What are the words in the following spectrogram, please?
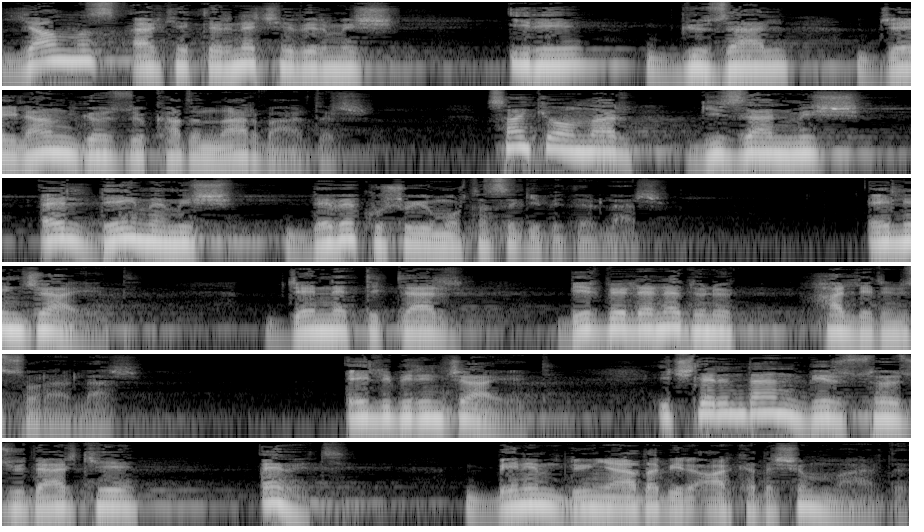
yalnız erkeklerine çevirmiş, iri, güzel, ceylan gözlü kadınlar vardır. Sanki onlar gizlenmiş, el değmemiş deve kuşu yumurtası gibidirler. 50. ayet Cennetlikler birbirlerine dönük hallerini sorarlar. 51. ayet İçlerinden bir sözcü der ki, Evet, benim dünyada bir arkadaşım vardı.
